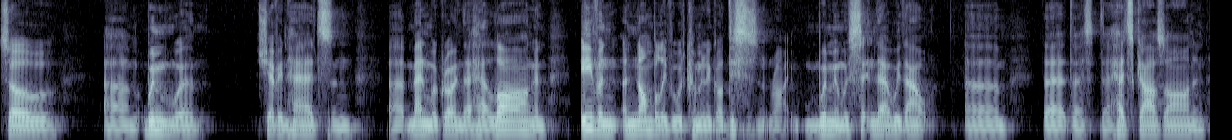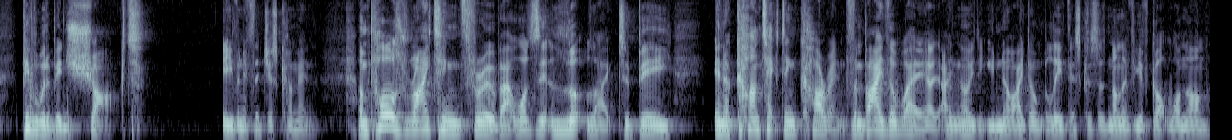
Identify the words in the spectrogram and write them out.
So um, women were shaving heads and uh, men were growing their hair long, and even a non believer would come in and go, This isn't right. Women were sitting there without um, their, their, their headscarves on, and people would have been shocked, even if they'd just come in. And Paul's writing through about what does it look like to be in a context in Corinth. And by the way, I, I know that you know I don't believe this because none of you have got one on.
